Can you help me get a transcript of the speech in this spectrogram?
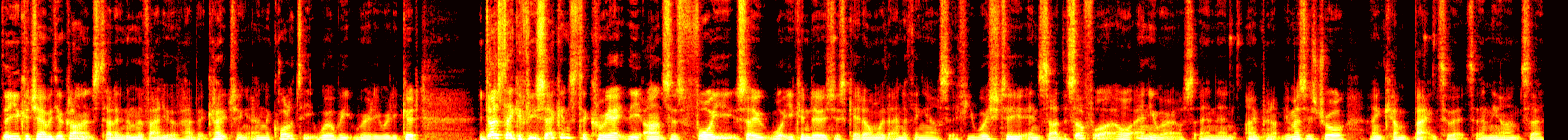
that you could share with your clients, telling them the value of habit coaching, and the quality will be really, really good. It does take a few seconds to create the answers for you, so what you can do is just get on with anything else if you wish to inside the software or anywhere else, and then open up your message drawer and come back to it, and the answer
